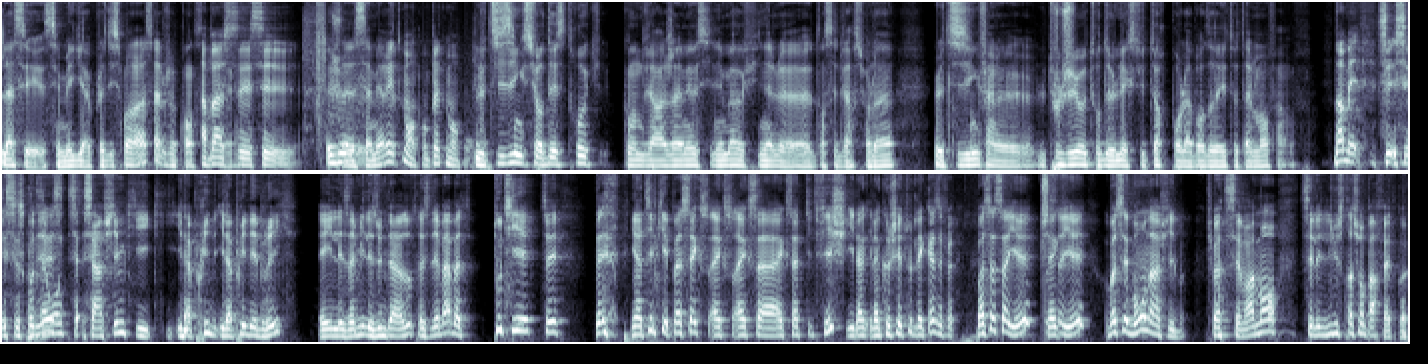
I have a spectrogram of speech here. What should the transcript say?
là c'est c'est méga applaudissements dans la salle je pense. Ah bah, c'est. ça, ça mérite. Complètement, complètement. Le teasing sur Deathstroke qu'on ne verra jamais au cinéma au final euh, dans cette version-là. Le teasing, enfin tout le jeu autour de Lex Luthor pour l'abandonner totalement. Enfin, Non, mais c'est ce qu'on disait. C'est c'est un film qui, qui- il, a pris, il a pris des briques et il les a mis les unes derrière les autres et il s'est dit, bah, bah, tout y est, tu sais. Il y a un type qui est passé avec, avec- avec sa, avec sa petite fiche, il a, il a coché toutes les cases et fait Bah, ça, ça y est, ça, Check. ça y est, bah, c'est bon, on a un film. Tu vois, c'est vraiment, c'est l'illustration parfaite, quoi.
